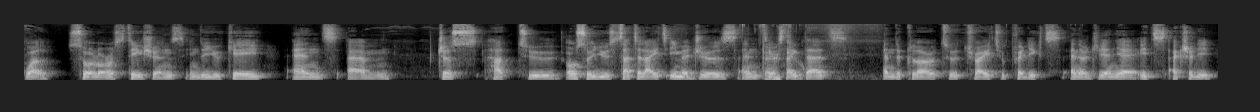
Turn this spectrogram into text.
well, solar stations in the UK and, um, just had to also use satellite images and things like that and the cloud to try to predict energy. And yeah, it's actually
